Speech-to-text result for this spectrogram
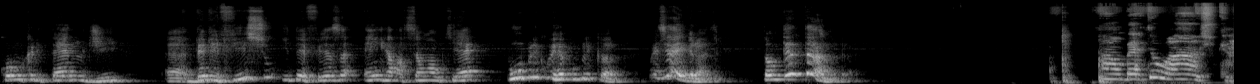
como critério de é, benefício e defesa em relação ao que é público e republicano. Mas e aí, Grazi? Estão tentando, Grazi. Ah, Humberto, eu acho, cara,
